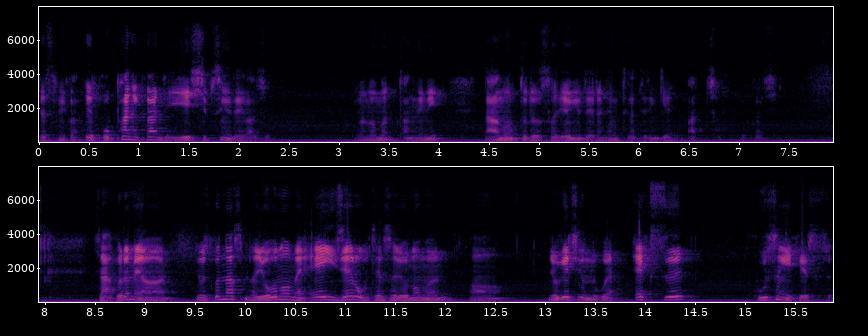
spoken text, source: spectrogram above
됐습니까? 그래서 곱하니까 이제 2의 10승이 돼가지고 요 놈은 당연히 나누어 떨어져서 0이 되는 형태가 되는 게 맞죠. 자, 그러면 여기서 끝났습니다. 요 놈의 A0부터 해서 요 놈은 어, 여기 지금 누구야? X 9승의 개수죠.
